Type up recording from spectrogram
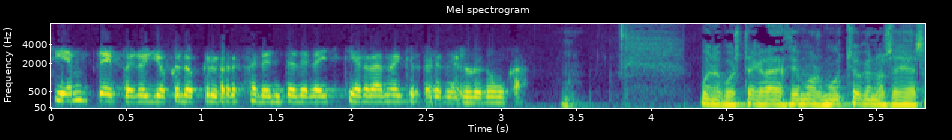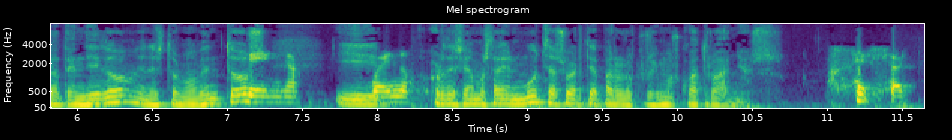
siempre, pero yo creo que el referente de la izquierda no hay que perderlo nunca. Bueno, pues te agradecemos mucho que nos hayas atendido en estos momentos Venga, y bueno. os deseamos también mucha suerte para los próximos cuatro años. Exacto.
